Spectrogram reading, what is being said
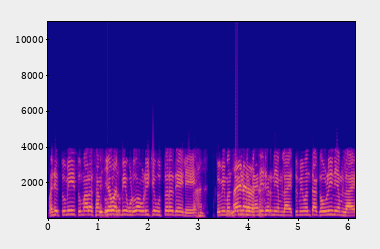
म्हणजे तुम्ही तुम्हाला सांगतो जेवण- तुम्ही उडवा उडीची उत्तरं द्यायले. तुम्ही म्हणता नाही, नाही, नाही. मॅनेजर नेमलाय तुम्ही म्हणता गवळी नेमलाय.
